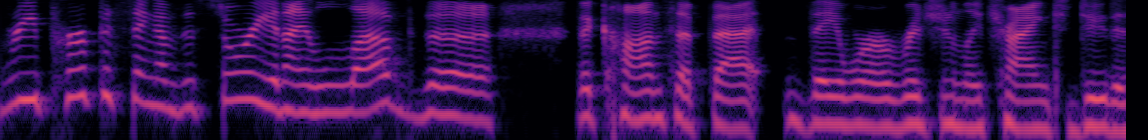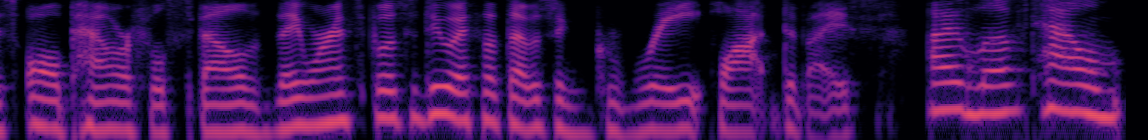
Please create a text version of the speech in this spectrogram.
repurposing of the story, and I loved the the concept that they were originally trying to do this all powerful spell that they weren't supposed to do. I thought that was a great plot device. I loved how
